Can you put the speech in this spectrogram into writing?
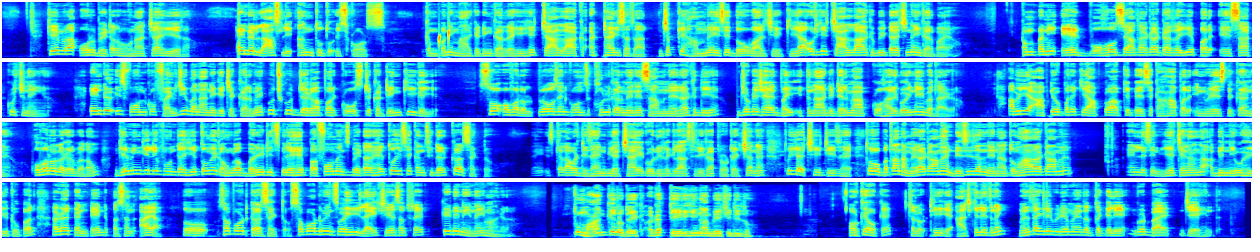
कैमरा और बेटर होना चाहिए था। एंड लास्टली अंत तो स्कोर्स कंपनी मार्केटिंग कर रही है चार लाख अट्ठाईस हज़ार। जबकि हमने इसे दो बार चेक किया और ये चार लाख भी टच नहीं कर पाया। कंपनी एड बहुत ज़्यादा का कर रही है, पर ऐसा कुछ नहीं है। एंड इस फ़ोन को 5G बनाने के चक्कर में कुछ कुछ जगह पर कॉस्ट कटिंग की गई है। So overall pros and cons खुलकर मैंने सामने रख दिया जो कि शायद भाई इतना डिटेल में आपको हर कोई नहीं बताएगा। अब ये आपके ऊपर है कि आपको आपके पैसे कहाँ पर इन्वेस्ट करने हैं। ओवरऑल अगर बताऊँ गेमिंग के लिए फ़ोन चाहिए तो मैं कहूँगा बड़ी डिस्प्ले है परफॉर्मेंस बेटर है तो इसे कंसीडर कर सकते हो। इसके अलावा डिज़ाइन भी अच्छा है गोरिल्ला ग्लास थ्री का प्रोटेक्शन है तो ये अच्छी चीज़ है। तो बताना मेरा काम है डिसीज़न लेना तुम्हारा काम है। एंड लिसन ये चैनल ना अभी न्यू है यूट्यूब पर, अगर कंटेंट पसंद आया तो सपोर्ट कर सकते हो। सपोर्ट मीन्स वही लाइक शेयर सब्सक्राइब किडनी नहीं मांग रहा। तू मांग के तो देख, अगर तेल ही ना बेच दी तो। ओके ओके चलो, ठीक है, आज के लिए इतना ही। मिलता अगली वीडियो में, तब तक के लिए गुड बाय जय हिंद।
